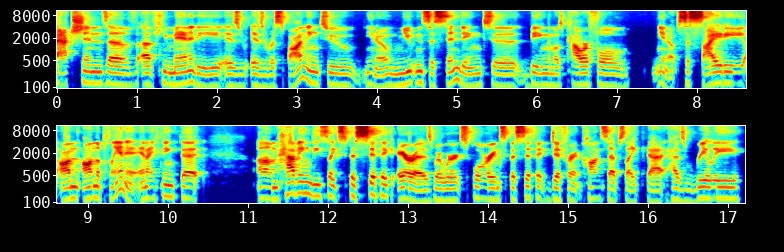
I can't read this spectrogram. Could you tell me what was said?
factions of of humanity is is responding to you know mutants ascending to being the most powerful you know society on on the planet and i think that um, having these like specific eras where we're exploring specific different concepts like that has really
